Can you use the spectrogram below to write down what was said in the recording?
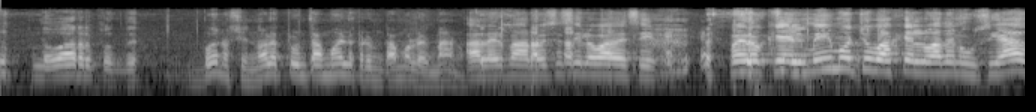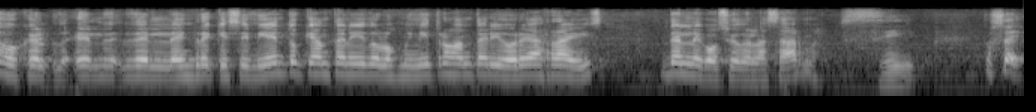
no va a responder? Bueno, si no le preguntamos a él, le preguntamos al hermano. Al hermano, ese sí lo va a decir. Pero que el mismo Chubasque lo ha denunciado, que el, el- del enriquecimiento que han tenido los ministros anteriores a raíz del negocio de las armas. Sí. Entonces,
